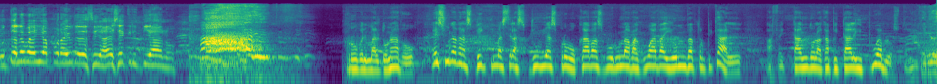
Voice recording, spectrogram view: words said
usted lo veía por ahí y usted decía, ese cristiano. ¡Ay! Robert Maldonado es una de las víctimas de las lluvias provocadas por una vaguada y onda tropical, afectando la capital y pueblos del interior.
